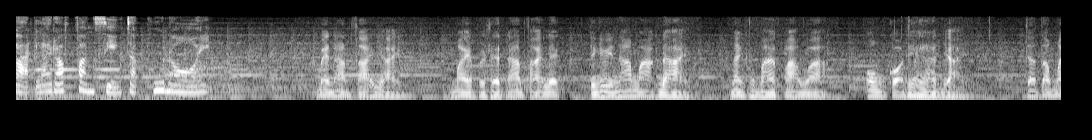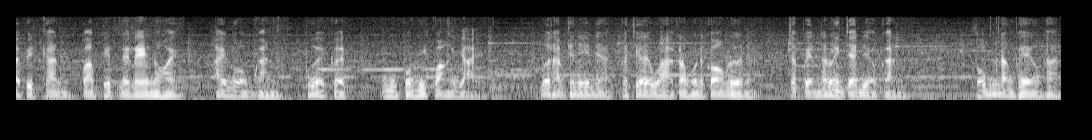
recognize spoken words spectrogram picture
กาสและรับฟังเสียงจากผู้น้อย แม่น้ำสายใหญ่ ไม่ประเสริฐน้ำสายเล็กจึงจะมีน้ำมากได้ นั่นคือหมายความว่าองค์กรที่ขนาดใหญ่ จะต้องไม่ปิดกั้นความคิดเล็กๆน้อยให้รวมกันเพื่อให้เกิดองค์บุคคลที่กว้างใหญ่ เมื่อทำเช่นนี้เนี่ยก็เชื่อได้ว่ากำลังพลในกองเรือเนี่ยจะเป็นท่านหนึ่งใจเดียวกัน สมดังเพลงของท่าน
